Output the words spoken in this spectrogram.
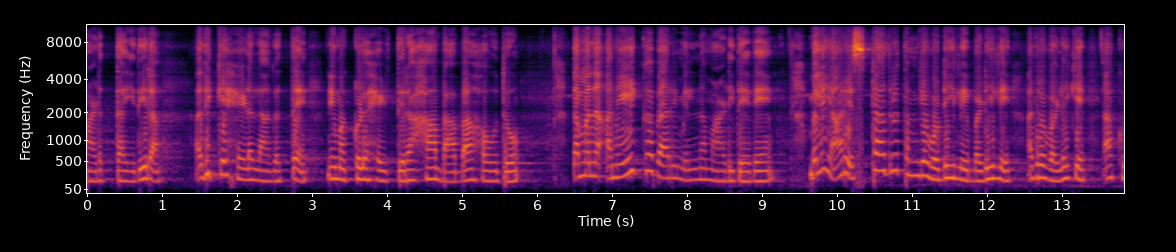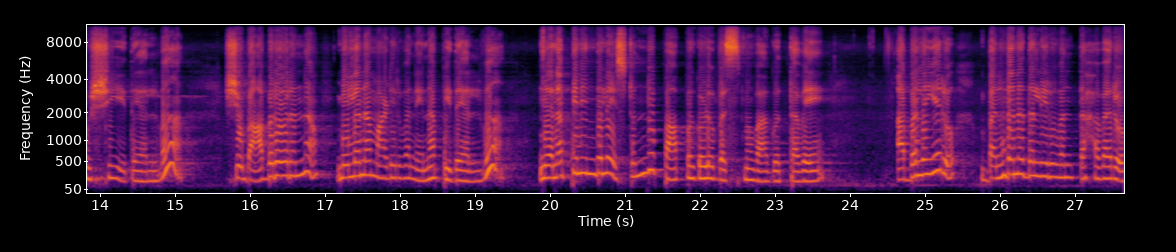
ಮಾಡುತ್ತಾ ಇದ್ದೀರಾ? ಅದಕ್ಕೆ ಹೇಳಲಾಗುತ್ತೆ ನೀವು ಮಕ್ಕಳು ಹೇಳ್ತೀರಾ, ಹಾ ಬಾಬಾ, ಹೌದು. ತಮ್ಮನ್ನು ಅನೇಕ ಬಾರಿ ಮಿಲನ ಮಾಡಿದ್ದೇವೆ. ಬಲೆ ಯಾರು ಎಷ್ಟಾದರೂ ತಮಗೆ ಒಡೀಲಿ, ಬಡೀಲಿ, ಅದರ ಒಳಗೆ ಆ ಖುಷಿ ಇದೆ ಅಲ್ವಾ? ಶಿವ ಬಾಬರವರನ್ನ ಮಿಲನ ಮಾಡಿರುವ ನೆನಪಿದೆ ಅಲ್ವಾ? ನೆನಪಿನಿಂದಲೇ ಎಷ್ಟೊಂದು ಪಾಪಗಳು ಭಸ್ಮವಾಗುತ್ತವೆ. ಅಬಲೆಯರು ಬಂಧನದಲ್ಲಿರುವಂತಹವರು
